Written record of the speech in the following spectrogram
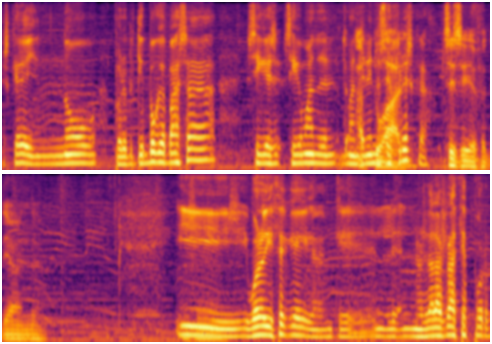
es que no por el tiempo que pasa sigue sigue manten- manteniéndose Actual. fresca. Sí, sí, efectivamente. Y, y bueno, dice que, nos da las gracias por,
